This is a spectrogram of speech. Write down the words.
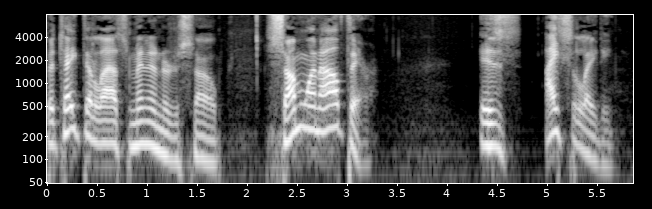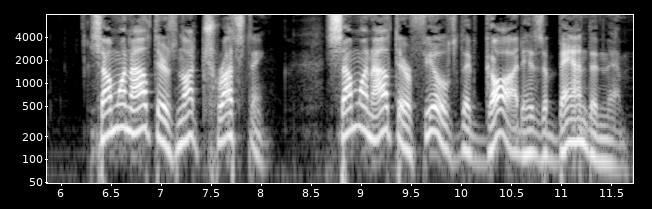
But take the last minute or so. Someone out there is isolating. Someone out there is not trusting. Someone out there feels that God has abandoned them.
